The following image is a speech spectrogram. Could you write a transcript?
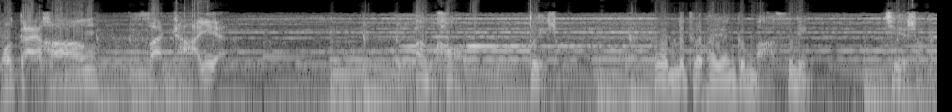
我改行贩茶叶了。暗号对上了，我们的特派员跟马司令接上了头。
